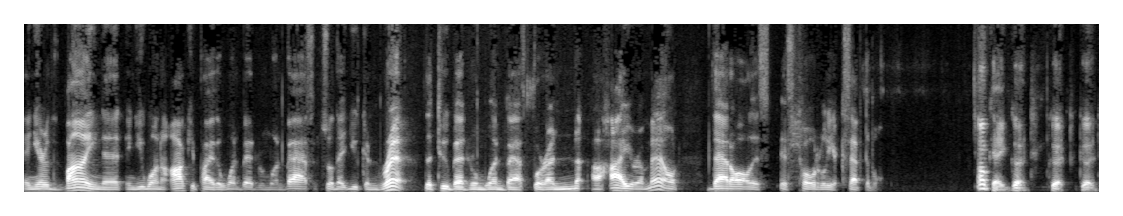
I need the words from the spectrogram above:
and you're buying it and you want to occupy the one bedroom, one bath so that you can rent the two bedroom, one bath for a, a higher amount, that all is is totally acceptable. Okay, good, good, good.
